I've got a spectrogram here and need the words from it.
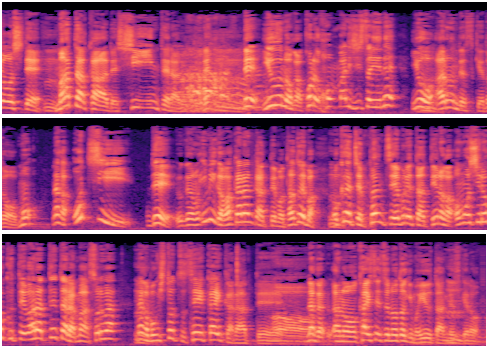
笑して、またかでシーンってなるっていうね。で、言うのが、これほんまに実際ね、ようあるんですけど、もう、なんかオチで、意味がわからんかっても、例えば、お母ちゃんパンツ破れたっていうのが面白くて笑ってたら、まあそれは、なんか僕一つ正解かなって、あー。なんか、あの、解説の時も言うたんですけど、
